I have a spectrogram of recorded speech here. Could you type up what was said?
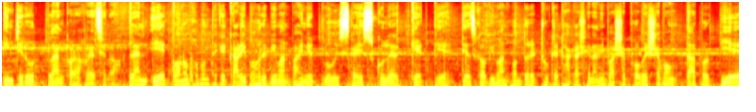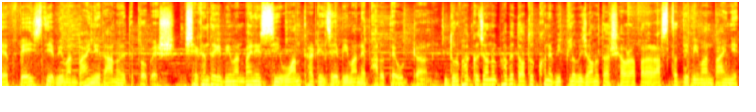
তিনটি রুট প্ল্যান করা হয়েছিল। প্ল্যান এ, গণভবন থেকে গাড়ি বহরে বিমান বাহিনীর ব্লু স্কাই স্কুলের গেট দিয়ে তেজগাঁও বিমানবন্দরে ঢুকে ঢাকা সেনানিবাসে প্রবেশ এবং তারপর বিএএফ পেজ দিয়ে বিমান বাহিনীর রানওয়েতে প্রবেশ। সেখান থেকে বিমান বাহিনীর সি ওয়ান থার্টি যে বিমানে ভারতে উড্ডয়ন। দুর্ভাগ্যজনকভাবে ততক্ষণে বিপ্লবী জনতা শেওড়াপাড়া রাস্তা দিয়ে বিমান বাহিনীর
